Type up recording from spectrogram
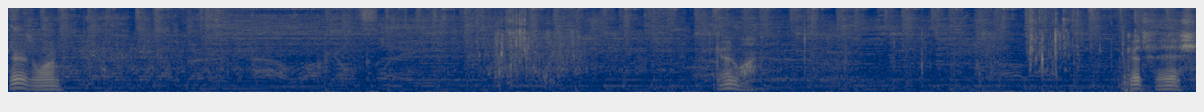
There's one. Good one. Good fish.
